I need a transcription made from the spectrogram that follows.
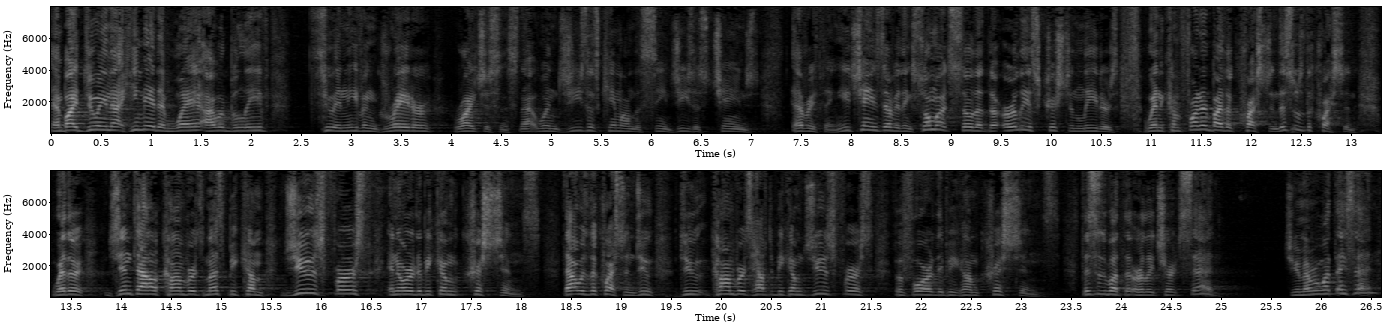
And by doing that, he made a way, I would believe, to an even greater righteousness. Now, when Jesus came on the scene, Jesus changed everything. He changed everything, so much so that the earliest Christian leaders, when confronted by the question, this was the question, whether Gentile converts must become Jews first in order to become Christians. That was the question. Do, do converts have to become Jews first before they become Christians? This is what the early church said. Do you remember what they said? They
